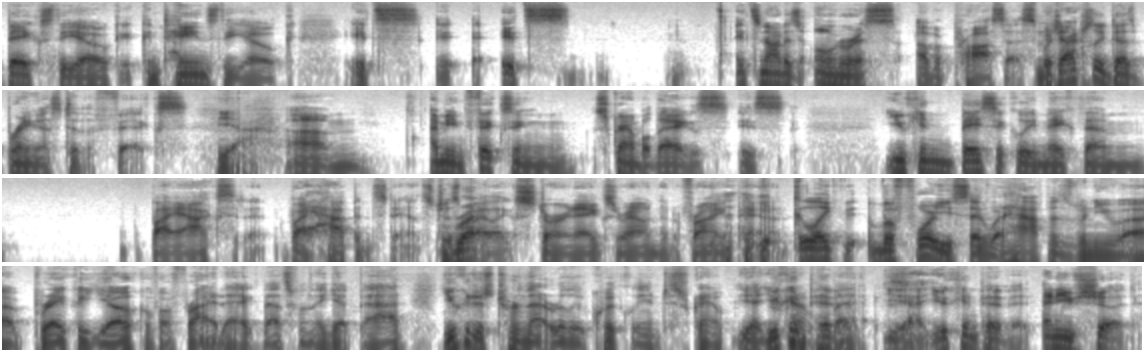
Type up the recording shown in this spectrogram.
bakes the yolk it contains the yolk. It's it, it's it's not as onerous of a process which actually does bring us to the fix. Yeah, um, I mean, fixing scrambled eggs is you can basically make them by accident, by happenstance, just by like stirring eggs around in a frying pan. like before you said what happens when you uh, break a yolk of a fried egg. That's when they get bad. You could just turn that really quickly into scrambled. Yeah, you can pivot. eggs. Yeah, you can pivot, and you should.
